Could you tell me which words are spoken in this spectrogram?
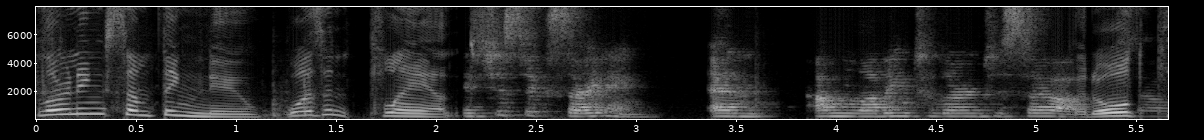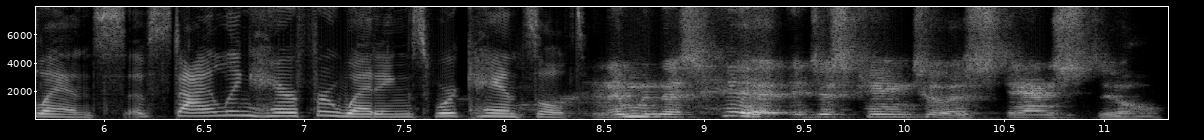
Learning something new wasn't planned, It's just exciting, and I'm loving to learn to sew. but old So- plans of styling hair for weddings were canceled. And then when this hit, it just came to a standstill.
